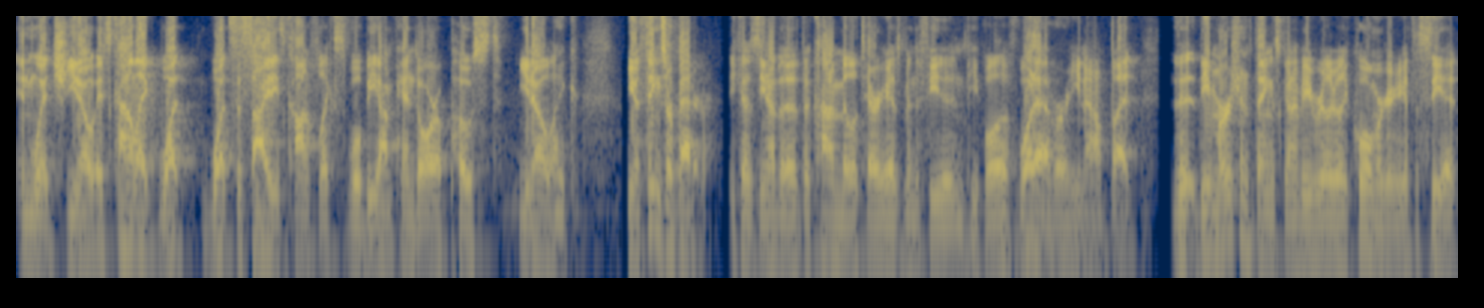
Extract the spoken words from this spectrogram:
in which you know it's kind of like what what society's conflicts will be on Pandora post you know like you know things are better because you know the the kind of military has been defeated and people have whatever you know but the the immersion thing is going to be really really cool and we're going to get to see it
